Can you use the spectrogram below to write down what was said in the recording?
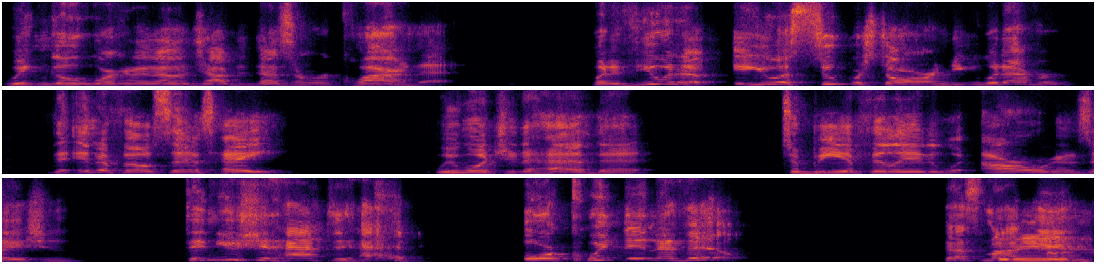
we can go work in another job that doesn't require that. But if you in a you a superstar and you whatever, the NFL says, "Hey, we want you to have that to be affiliated with our organization," then you should have to have it or quit the NFL. That's my I mean- thing.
